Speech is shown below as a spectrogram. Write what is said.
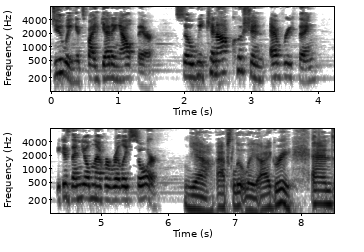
doing, it's by getting out there. So we cannot cushion everything because then you'll never really soar. Yeah, absolutely. I agree. And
